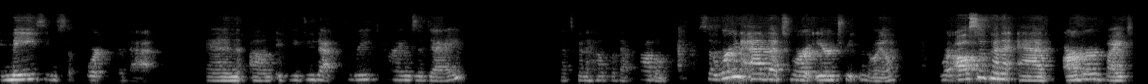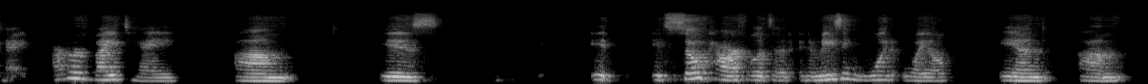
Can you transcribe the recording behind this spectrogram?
amazing support for that. And um, if you do that three times a day, that's going to help with that problem. So we're going to add that to our ear treatment oil. We're also going to add Arbor Vitae. Arbor Vitae um, is it it's so powerful. It's a, an amazing wood oil, and um,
